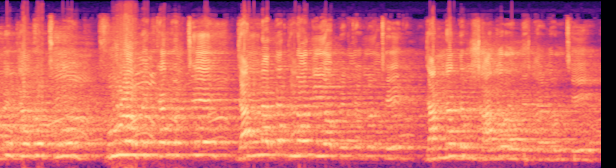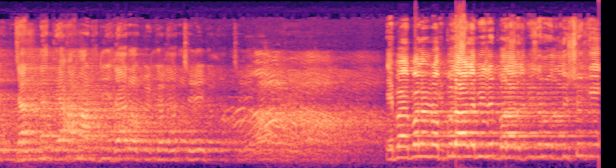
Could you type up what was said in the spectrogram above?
অপেক্ষা করছে, ফুল অপেক্ষা করছে, জান্নাতের নদী অপেক্ষা করছে, জান্নাতের সাগর অপেক্ষা করছে, জান্নাতে আমার দিদার অপেক্ষা করছে। এবার বলেন, রব্বুল আলমিনের বলার পিছনে উদ্দেশ্য কি?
